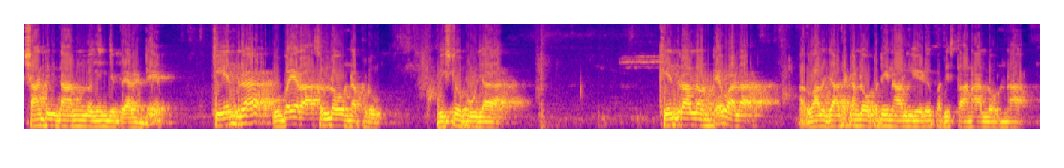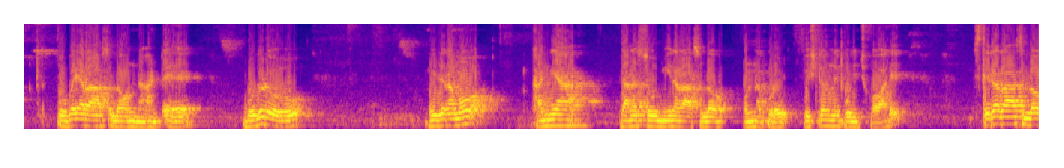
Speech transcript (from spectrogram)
శాంతి విధానంలో ఏం చెప్పారంటే కేంద్ర ఉభయ రాసుల్లో ఉన్నప్పుడు విష్ణు పూజ కేంద్రాల్లో ఉంటే వాళ్ళ వాళ్ళ జాతకంలో ఒకటి నాలుగు ఏడు పది స్థానాల్లో ఉన్న ఉభయ రాసుల్లో ఉన్న అంటే బుధుడు మిథునము కన్య ధనస్సు మీనరాశిలో ఉన్నప్పుడు విష్ణువుని పూజించుకోవాలి. స్థిర రాశిలో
